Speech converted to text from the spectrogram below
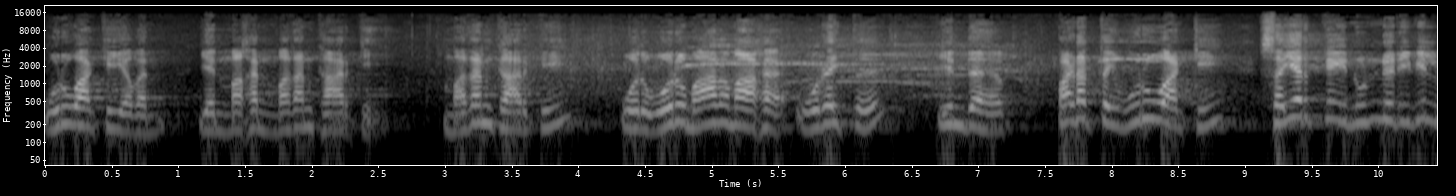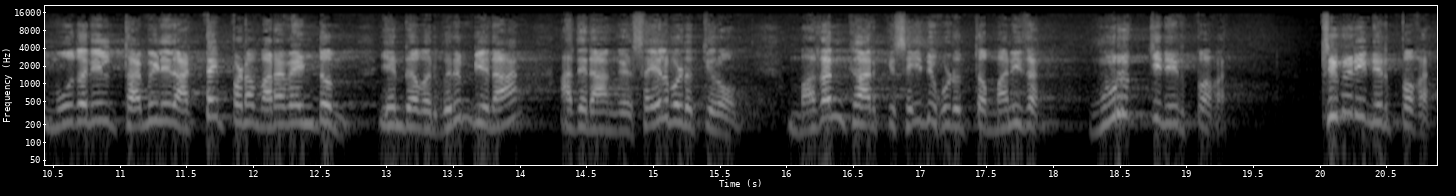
உருவாக்கியவன் என் மகன் மதன் கார்கி. மதன் கார்கி ஒரு ஒரு மாதமாக உழைத்து இந்த படத்தை உருவாக்கி செயற்கை நுண்ணறிவில் முதலில் தமிழில் அட்டைப்படம் வர வேண்டும் என்று அவர் விரும்பினார். அதை நாங்கள் செயல்படுத்தினோம் மதன் கார்க்கு செய்து கொடுத்த மனிதன் முறுக்கி நிற்பவன் திமிரி நிற்பவன்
